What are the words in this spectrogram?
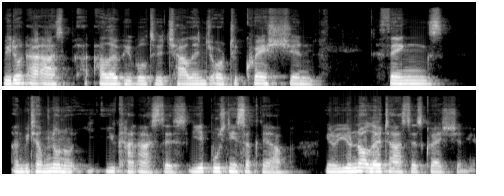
We don't ask allow people to challenge or to question things, and we tell them, no, no, you can't ask this. You know, you're not allowed to ask this question.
